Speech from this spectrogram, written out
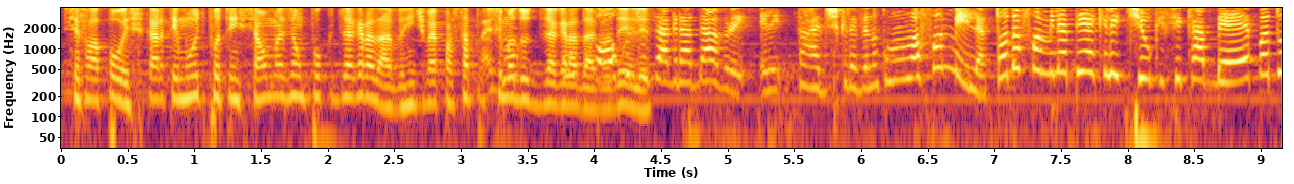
Você fala, pô, esse cara tem muito potencial, mas é um pouco desagradável. A gente vai passar por mas cima um, do desagradável um pouco dele. desagradável. Ele tá descrevendo como uma família. Toda família tem aquele tio que fica bêbado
